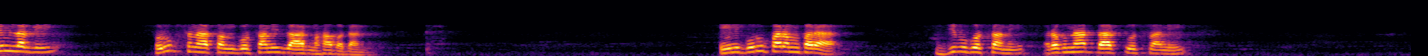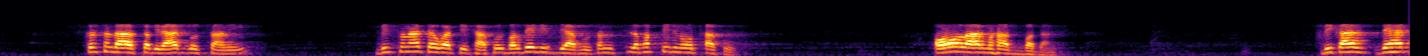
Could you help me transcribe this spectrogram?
सिमिलरली रूप सनातन गोस्वामी आर महाबदन इन गुरु परंपरा, जीव गोस्वामी, रघुनाथ दास गोस्वामी, कृष्णदास कविराज गोस्वामी, विश्वनाथ चौवर्ती ठाकुर, बलदेव विद्याभूषण, शिलभक्ति विनोद ठाकुर ऑल आर महादन because they have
